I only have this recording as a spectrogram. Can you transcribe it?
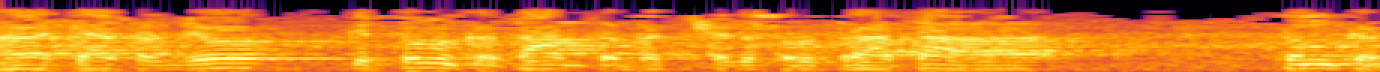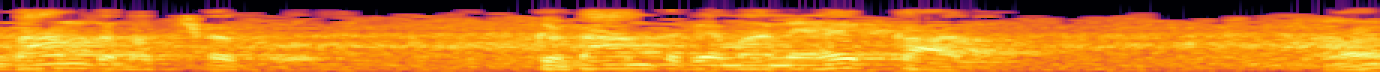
हाँ क्या समझो कि तुम कृतांत भक्षक श्रोत्राता, तुम कृतांत भक्षक हो। कृतांत के माने है काल। हाँ?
